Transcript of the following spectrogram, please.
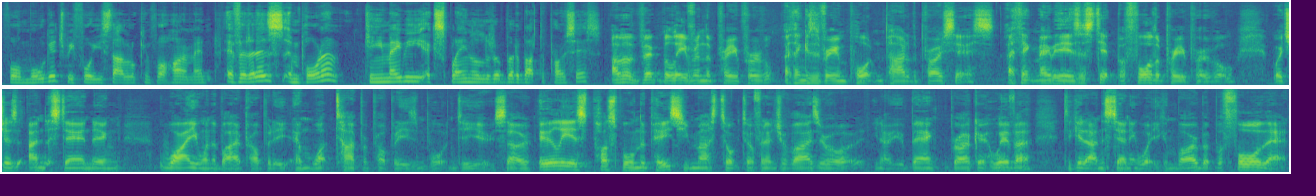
for a mortgage before you start looking for a home? And if it is important, can you maybe explain a little bit about the process? I'm a big believer in the pre approval. I think it's a very important part of the process. I think maybe there's a step before the pre approval, which is understanding why you want to buy a property and what type of property is important to you. So early as possible in the piece, you must talk to a financial advisor or you know your bank broker, whoever, to get an understanding of what you can borrow. But before that,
